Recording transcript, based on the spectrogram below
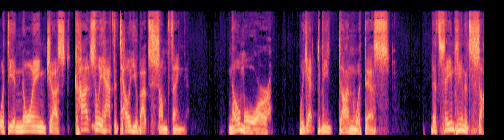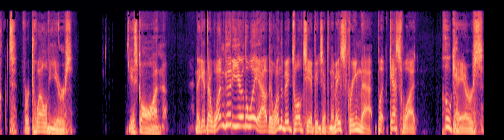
with the annoying, just constantly have to tell you about something no more. We get to be done with this. That same team that sucked for 12 years is gone. They get their one good year on the way out. They won the Big 12 championship and they may scream that. But guess what? Who cares?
